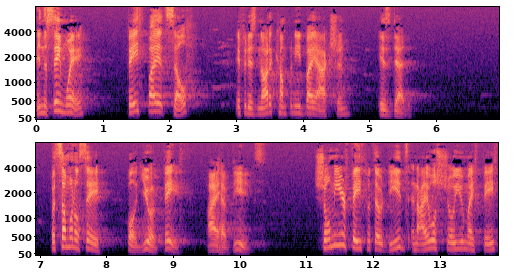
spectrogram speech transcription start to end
In the same way, faith by itself, if it is not accompanied by action, is dead. But someone will say, Well, you have faith, I have deeds. Show me your faith without deeds, and I will show you my faith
